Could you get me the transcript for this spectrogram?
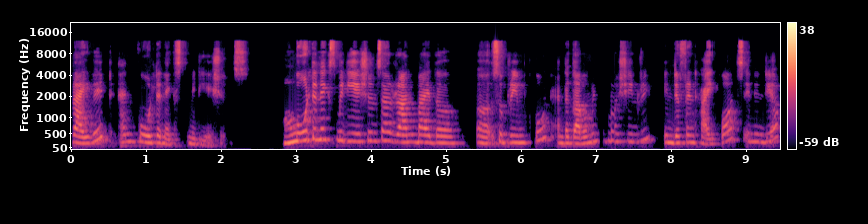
private and court annexed mediations. Oh. Court annexed mediations are run by the uh, Supreme Court and the government machinery in different high courts in India.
